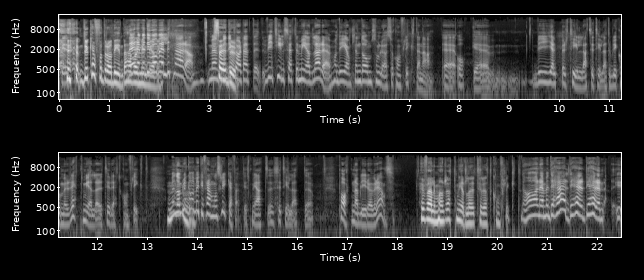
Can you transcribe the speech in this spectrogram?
du kan få dra det in, det här nej, var nej, min men det mening. var väldigt nära. Men, men det är klart att vi tillsätter medlare och det är egentligen de som löser konflikterna. Eh, och eh, vi hjälper till att se till att det blir, kommer rätt medlare till rätt konflikt. Men de Mm. brukar vara mycket framgångsrika faktiskt med att eh, se till att eh, parterna blir överens. Hur väljer man rätt medlare till rätt konflikt? Ja, nej, men det här, det här, det här är en eh,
